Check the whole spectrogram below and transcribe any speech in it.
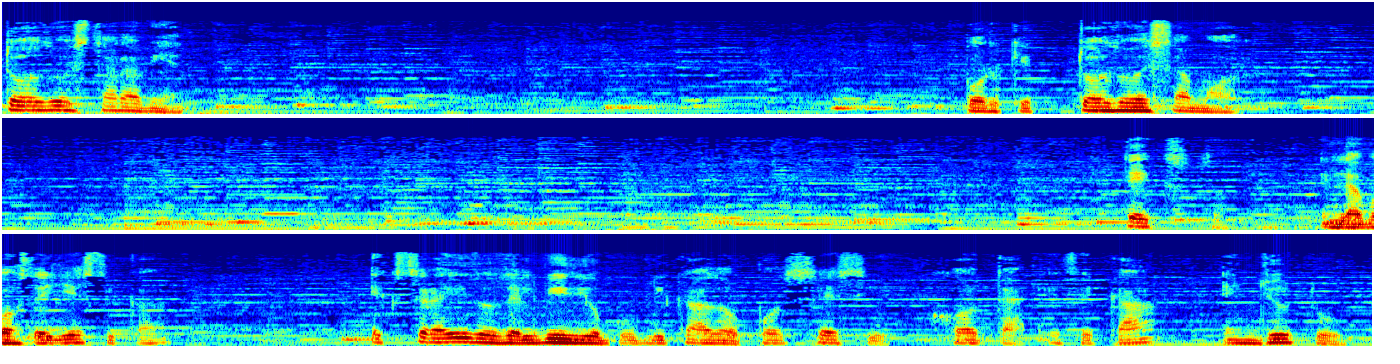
todo estará bien. Porque todo es amor. Texto en la voz de Jessica, extraído del vídeo publicado por Ceci JFK en YouTube.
